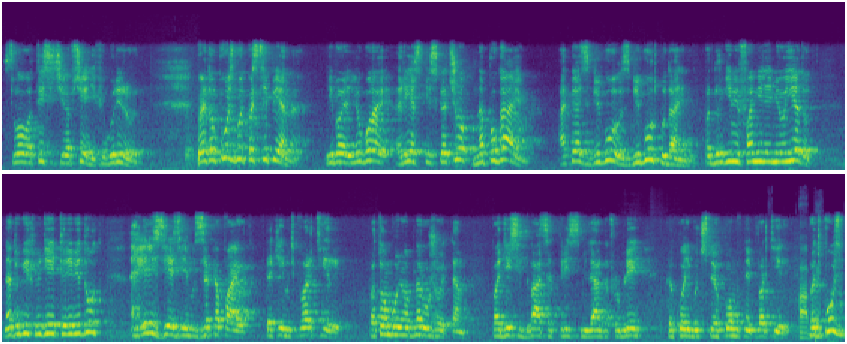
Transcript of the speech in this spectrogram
слово тысячи вообще не фигурирует. Поэтому пусть будет постепенно, ибо любой резкий скачок напугаем. Опять сбегут, сбегут куда-нибудь, под другими фамилиями уедут, на других людей переведут, или здесь им закопают какие-нибудь квартиры. Потом будем обнаруживать там по 10, 20, 30 миллиардов рублей в какой-нибудь четырехкомнатной квартире. А, вот пусть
